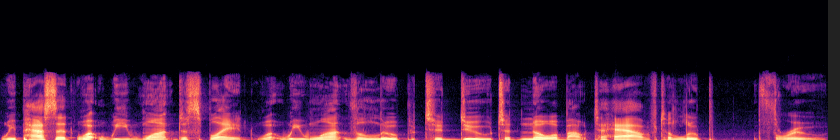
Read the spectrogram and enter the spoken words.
we pass it what we want displayed, what we want the loop to do, to know about, to have, to loop through.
